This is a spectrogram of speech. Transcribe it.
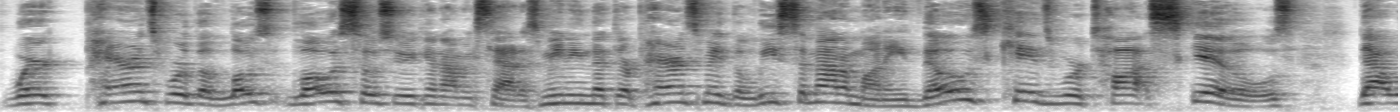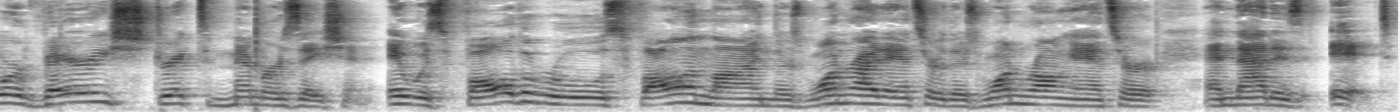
where parents were the lowest, lowest socioeconomic status, meaning that their parents made the least amount of money, those kids were taught skills that were very strict memorization. It was follow the rules, fall in line, there's one right answer, there's one wrong answer, and that is it.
